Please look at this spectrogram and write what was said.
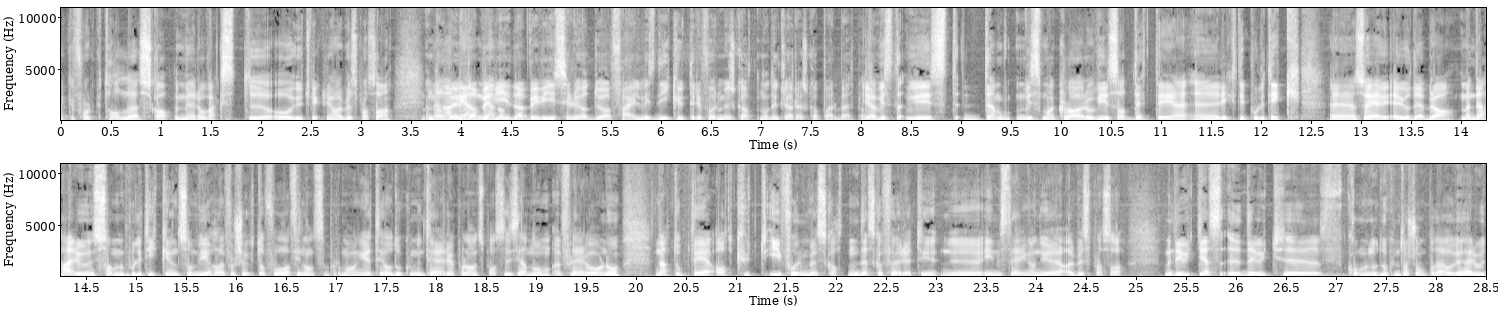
øke folketallet, skape mer og vekst og utvikling av arbeidsplasser. Men, da, mener, da, bevis, da, beviser du at du har feil, hvis de kutter i formuesskatten og de klarer å skape arbeidsplasser? Ja, hvis, hvis, de, hvis, man klarer å vise at dette er eh, riktig politikk, eh, så er, er, jo det bra. Men det her er jo den samme politikken som vi har forsøkt å få Finansdepartementet til å dokumentere på landsbasis gjennom flere år nå. Nettopp det at kutt i formuesskatten det skal føre til uh, investeringer i nye arbeidsplasser. Men det er jo ikke, det er jo ikke uh, kommet noe dokumentasjon på det. og Vi hører jo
